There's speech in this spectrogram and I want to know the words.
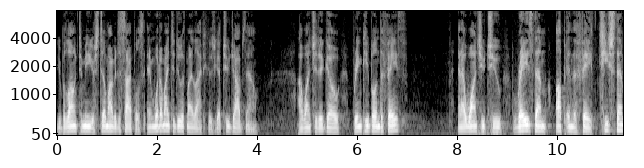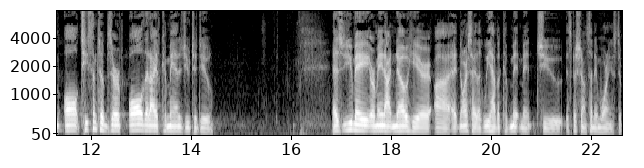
You belong to me. You're still my disciples. And what am I to do with my life? Because you got two jobs now. I want you to go bring people into faith, and I want you to raise them up in the faith. Teach them all. Teach them to observe all that I have commanded you to do. As you may or may not know here uh, at Northside, like we have a commitment to, especially on Sunday mornings, to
